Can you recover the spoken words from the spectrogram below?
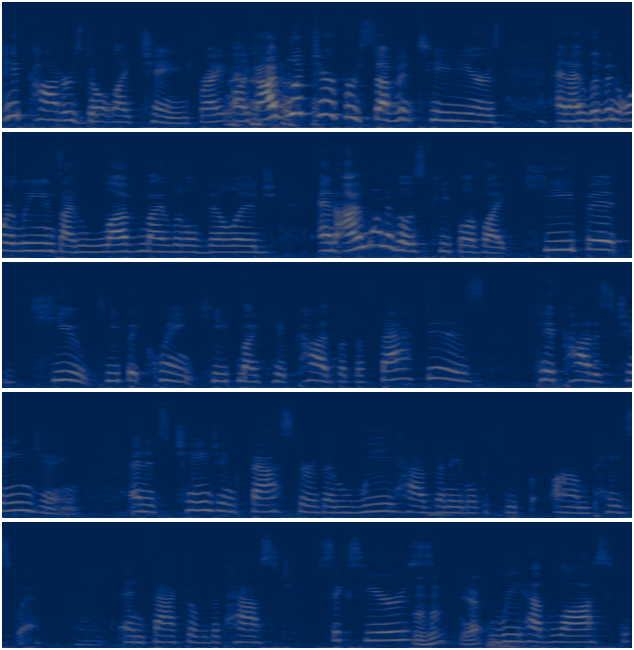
Cape Codders don't like change, right? Like I've lived here for 17 years and I live in Orleans. I love my little village. And I'm one of those people of like, keep it cute, keep it quaint, keep my Cape Cod. But the fact is, Cape Cod is changing and it's changing faster than we have been able to keep um, pace with. In fact, over the past six years, mm -hmm, yep. we have lost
